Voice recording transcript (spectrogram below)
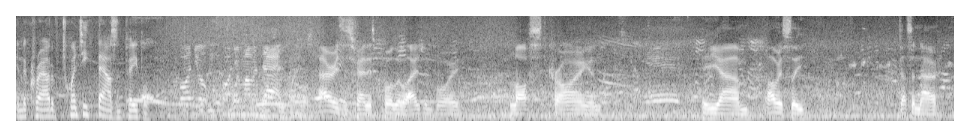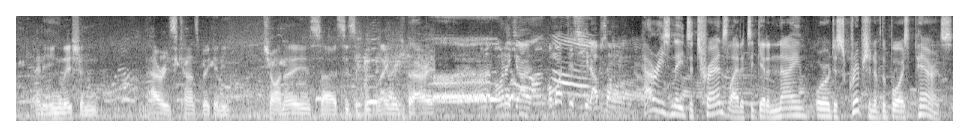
in the crowd of 20,000 people. Find your, find your mum and dad. Harry's just found this poor little Asian boy lost, crying, and he um, obviously doesn't know any English, and Harry's can't speak any Chinese, so it's just a big language barrier. I want to go. I might just hit up someone. Harry's needs a translator to get a name or a description of the boy's parents.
